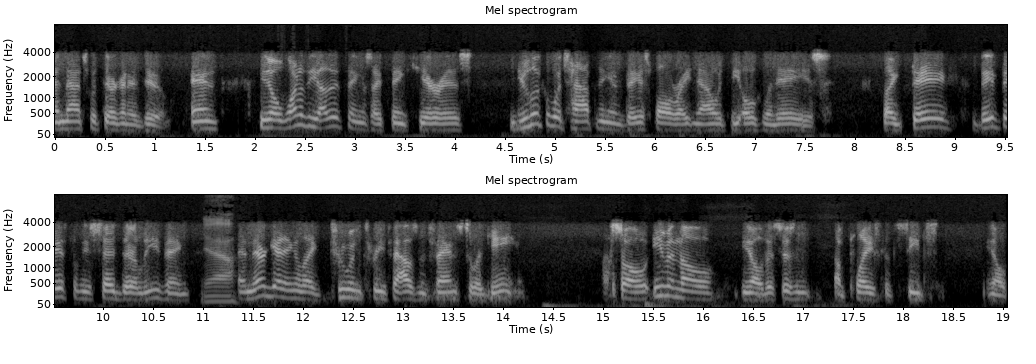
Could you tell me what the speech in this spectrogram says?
and that's what they're going to do. And you know, one of the other things I think here is you look at what's happening in baseball right now with the Oakland A's. Like they they've basically said they're leaving. Yeah. And they're getting like two and three thousand fans to a game. So even though you know this isn't a place that seats you know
